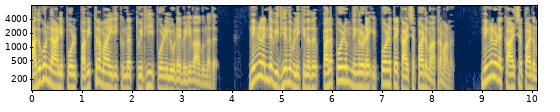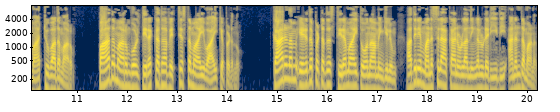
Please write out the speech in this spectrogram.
അതുകൊണ്ടാണിപ്പോൾ പവിത്രമായിരിക്കുന്ന ത്വിധി ഇപ്പോഴിലൂടെ വെളിവാകുന്നത്. നിങ്ങൾ എന്റെ വിധിയെന്ന് വിളിക്കുന്നത് പലപ്പോഴും നിങ്ങളുടെ ഇപ്പോഴത്തെ കാഴ്ചപ്പാട് മാത്രമാണ്. നിങ്ങളുടെ കാഴ്ചപ്പാട് മാറ്റുവാതെ മാറും. പാത മാറുമ്പോൾ തിരക്കഥ വ്യത്യസ്തമായി വായിക്കപ്പെടുന്നു. കാരണം എഴുതപ്പെട്ടത് സ്ഥിരമായി തോന്നാമെങ്കിലും അതിനെ മനസ്സിലാക്കാനുള്ള നിങ്ങളുടെ രീതി അനന്തമാണ്.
